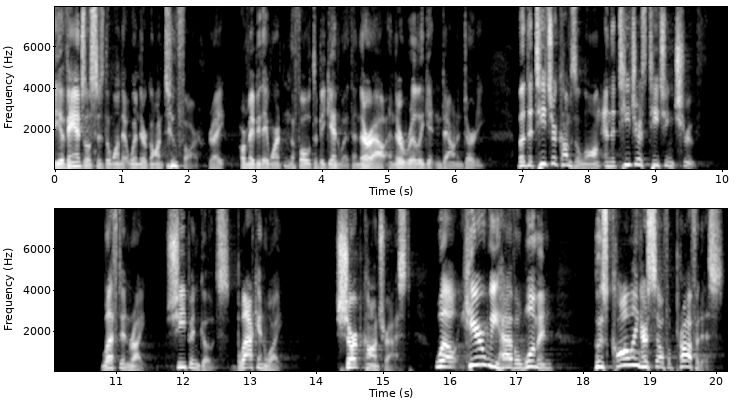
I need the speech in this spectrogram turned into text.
The evangelist is the one that when they're gone too far, right? or maybe they weren't in the fold to begin with and they're out and they're really getting down and dirty. But the teacher comes along and the teacher is teaching truth left and right, sheep and goats, black and white, sharp contrast. Well, here we have a woman who's calling herself a prophetess,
